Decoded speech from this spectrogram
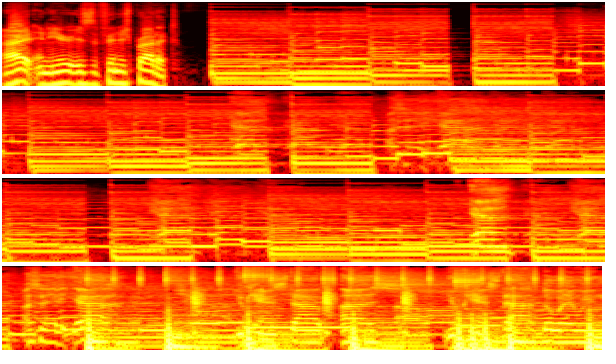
All right, and here is the finished product. Stop us. You can't stop the way we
